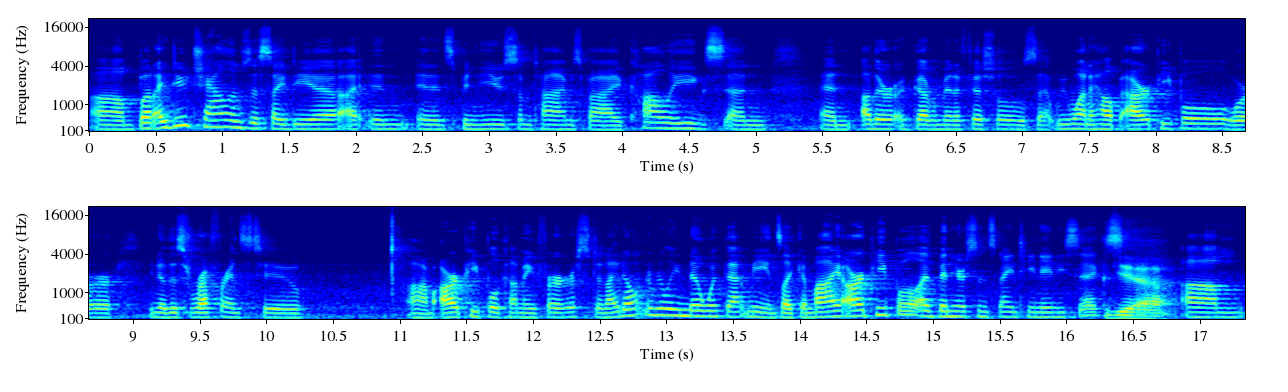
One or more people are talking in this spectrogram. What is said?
Um, but I do challenge this idea, uh, and, and it's been used sometimes by colleagues and and other government officials that we want to help our people, or you know, this reference to um, our people coming first. And I don't really know what that means. Like, am I our people? I've been here since 1986. yeah, Um,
